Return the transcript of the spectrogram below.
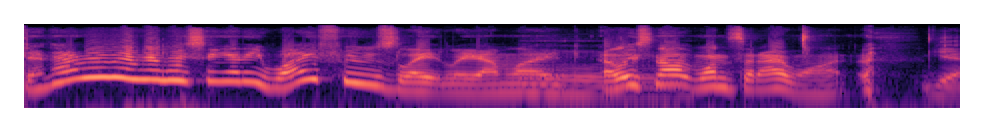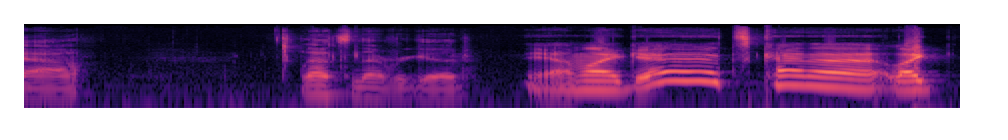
they're not really releasing any waifus lately. I'm like, at least not ones that I want. Yeah. That's never good. Yeah, I'm like, yeah, it's kind of like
